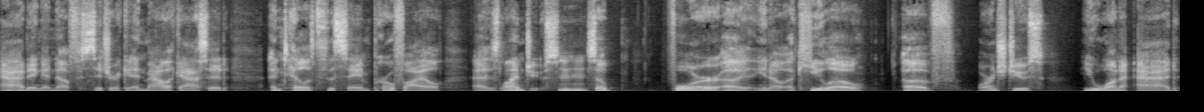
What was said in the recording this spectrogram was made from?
adding enough citric and malic acid until it's the same profile as lime juice. So for, uh, you know, a kilo of orange juice, you want to add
